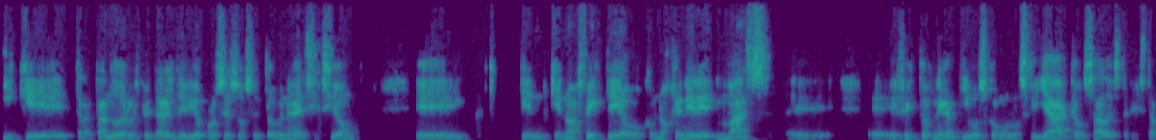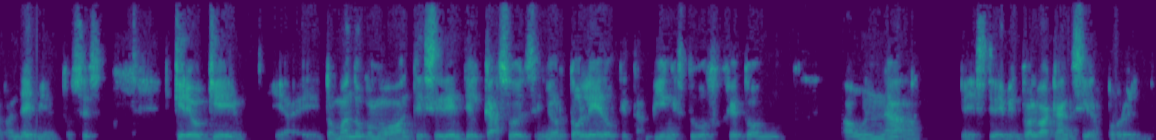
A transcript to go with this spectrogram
y que tratando de respetar el debido proceso se tome una decisión eh, que, no afecte o que no genere más eh, eh, efectos negativos como los que ya ha causado esta, esta pandemia. Entonces, creo que tomando como antecedente el caso del señor Toledo, que también estuvo sujeto a una este, eventual vacancia por el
